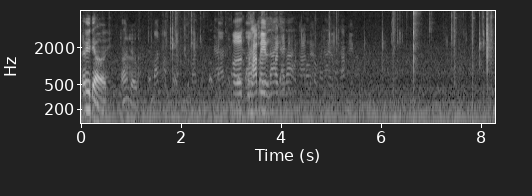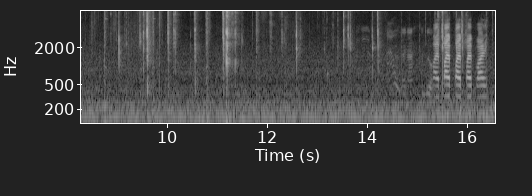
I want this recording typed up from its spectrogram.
เฮ้ยเดี๋ยวอะเดี๋ยวเดี๋ยวมันทำเสร็จเดี๋ยวมันเห็นศพบ้านเห็นศพเออ กูทำเองได้มันใช่เป็นปะคนทำเนี่ยกูทำเอง ไปไปไปไปไป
